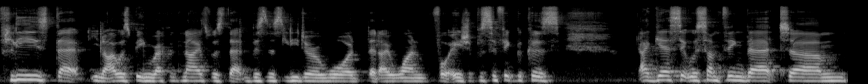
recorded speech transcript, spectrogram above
pleased that you know I was being recognized was that business leader award that I won for Asia Pacific because I guess it was something that um,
